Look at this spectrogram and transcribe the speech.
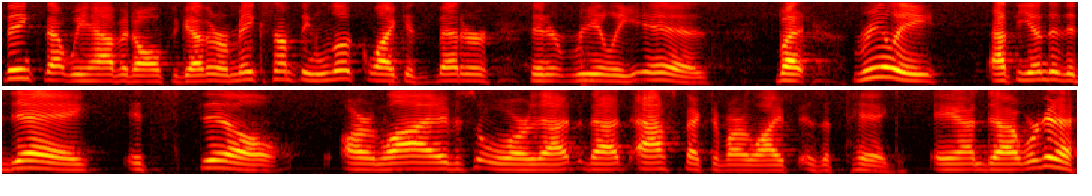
think that we have it all together or make something look like it's better than it really is. But really, at the end of the day, it's still our lives or that, that aspect of our life is a pig. And uh, we're going to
